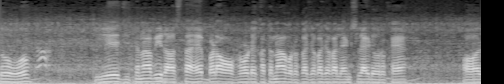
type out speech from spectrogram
तो ये जितना भी रास्ता है, बड़ा ऑफ़ रोड है, ख़तरनाक हो रखा है जगह जगह लैंडस्लाइड हो रखा है। और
